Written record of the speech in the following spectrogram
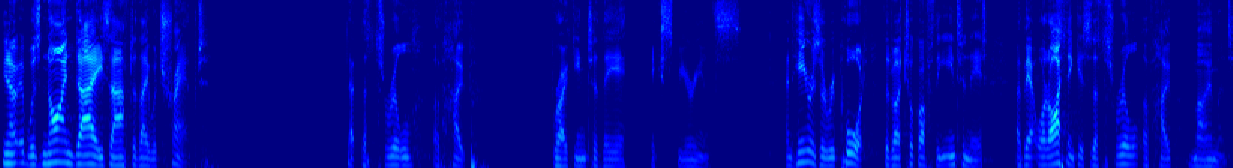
You know, it was nine days after they were trapped that the thrill of hope broke into their experience. And here is a report that I took off the internet about what I think is the thrill of hope moment.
